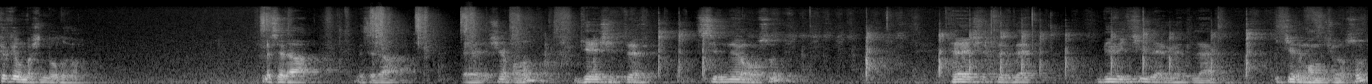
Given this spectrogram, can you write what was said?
40 yılın başında olur o. Mesela, mesela e, şey yapalım. G eşittir sim ne olsun? H eşittir de 1 2 ile üretilen iki elemanlıcı olsun.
